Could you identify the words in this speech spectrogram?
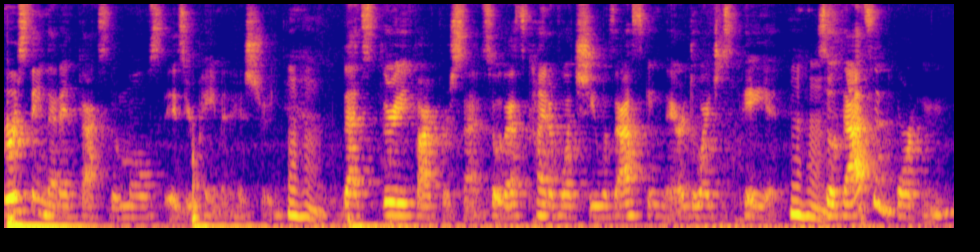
first thing that impacts the most is your payment history. Mm-hmm. That's 35%. So that's kind of what she was asking there. Do I just pay it? Mm-hmm. So that's important.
